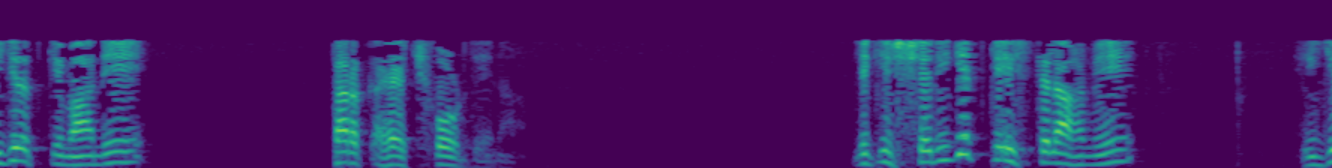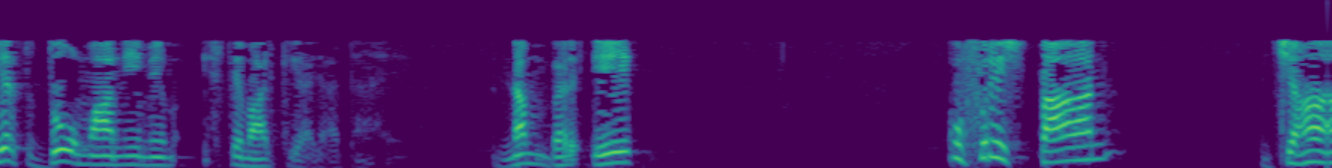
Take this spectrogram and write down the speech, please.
ہجرت کے معنی ترک ہے چھوڑ دینا۔ لیکن شریعت کے اصطلاح میں ہجرت دو معنی میں استعمال کیا جاتا ہے۔ نمبر ایک، کفرستان جہاں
